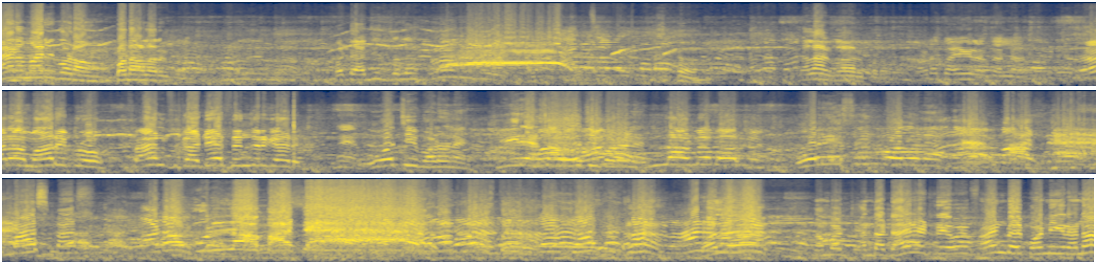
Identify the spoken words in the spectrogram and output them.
வேற மாதிரி படம் படம். நல்லா இருக்கு பட் அஜித் சொல்ல. நல்லா இருக்கு நல்லா இருக்கு படம். வேற ப்ரோ ஃபேன்ஸ் காட்டியே செஞ்சிருக்காரு ஓஜி படம்னே சீரியஸா ஓஜி படம் எல்லாமே பாருங்க ஒரே சீன் போதும்னே மாஸ் மாஸ் படம் ஃபுல்லா மாசே நம்ம அந்த டைரக்டர் ஃபேன் பை பண்ணிக்கிறேன்னா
